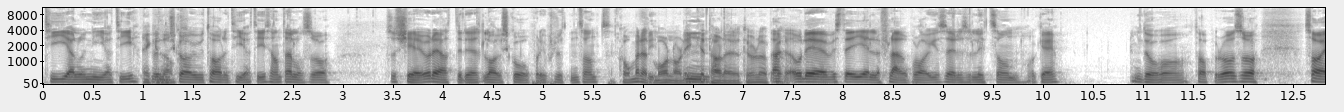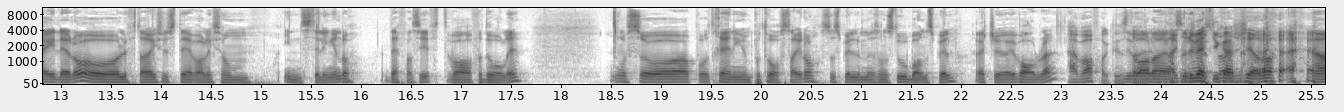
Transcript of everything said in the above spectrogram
10 eller 9 av 10, Ikke men du skal jo ta det 10 av 10, sant? ellers så, så skjer jo det at det laget scorer på deg på slutten. sant? Kommer et mål når de ikke tar det Det returløpet. Der, og det, hvis det gjelder flere på laget, så er det så litt sånn OK, da taper du. Og Så sa jeg det, da, og lufta Jeg syns det var liksom innstillingen, da, defensivt, var for dårlig. Og så på treningen på torsdag, da, så spiller vi sånn storbanespill. Jeg vet ikke, Var du der? Jeg var faktisk Du var der, ja. Så du vet jo hva som skjer, da. Ja.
